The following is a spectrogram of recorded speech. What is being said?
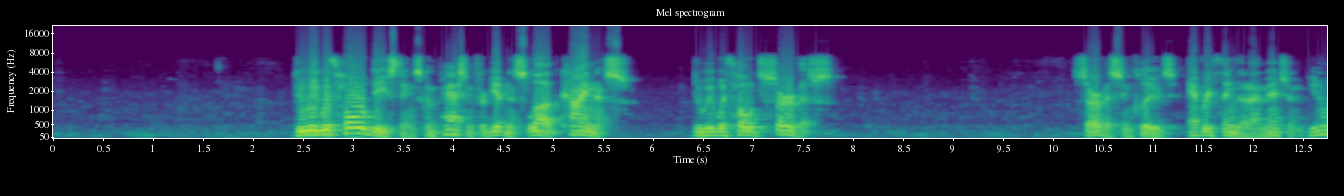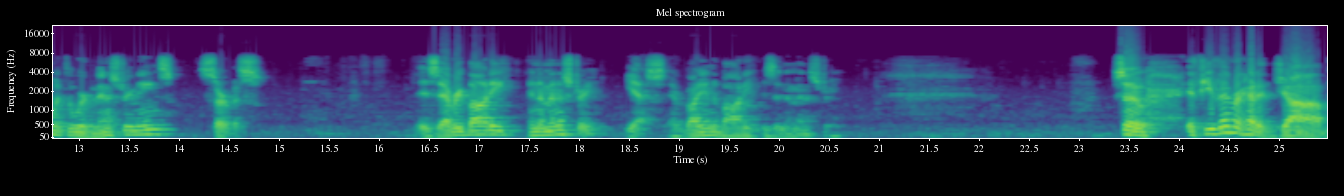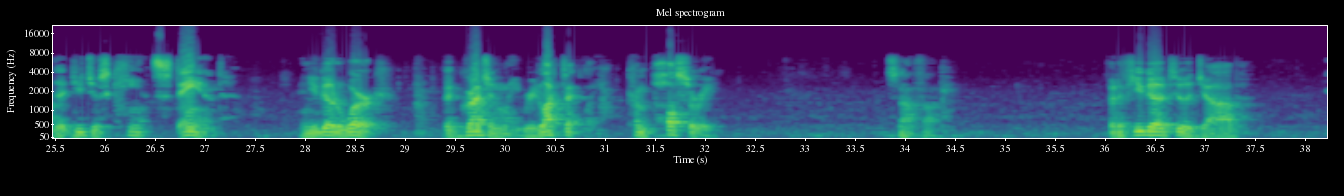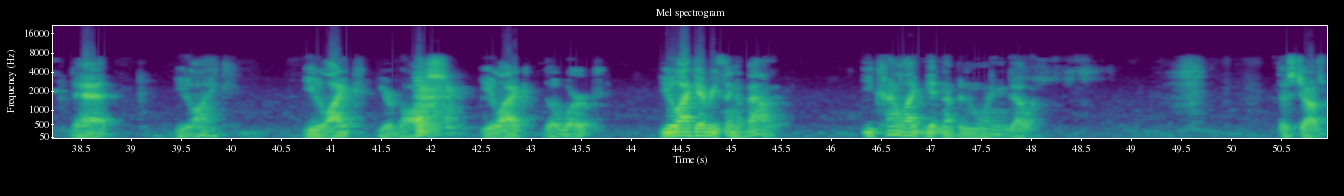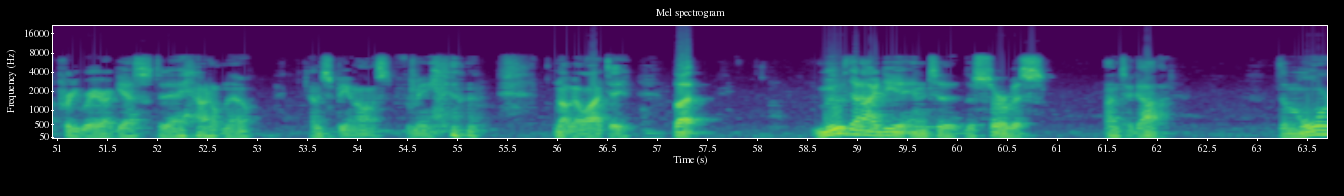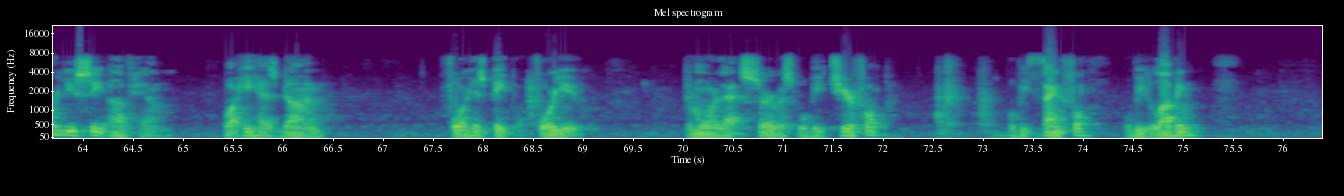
Do we withhold these things? Compassion, forgiveness, love, kindness. Do we withhold service? Service includes everything that I mentioned. You know what the word ministry means? Service. Is everybody in the ministry? Yes, everybody in the body is in the ministry. So, if you've ever had a job that you just can't stand, and you go to work begrudgingly, reluctantly, compulsory. It's not fun. But if you go to a job that you like, you like your boss, you like the work, you like everything about it, you kind of like getting up in the morning and going. This job's pretty rare, I guess, today. I don't know. I'm just being honest for me. I'm not going to lie to you. But move that idea into the service unto God. The more you see of Him, what He has done for His people, for you, the more that service will be cheerful, will be thankful, will be loving.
